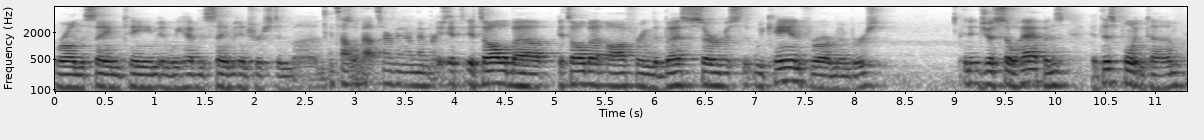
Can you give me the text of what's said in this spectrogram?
we're on the same team, and we have the same interest in mind. It's all So about serving our members. It's, it's all about it's all about offering the best service that we can for our members, and it just so happens at this point in time,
